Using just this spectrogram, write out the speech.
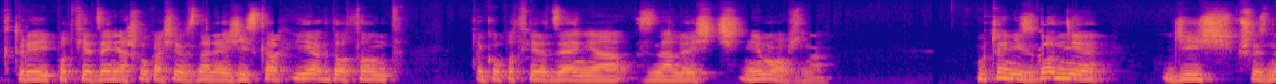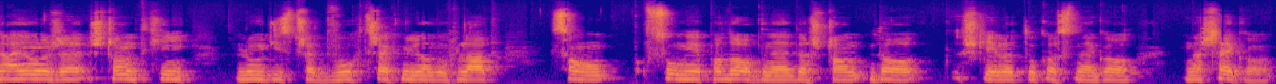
której potwierdzenia szuka się w znaleziskach i jak dotąd tego potwierdzenia znaleźć nie można. Uczeni zgodnie dziś przyznają, że szczątki ludzi sprzed 2-3 milionów lat są w sumie podobne do, do szkieletu kostnego naszego.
